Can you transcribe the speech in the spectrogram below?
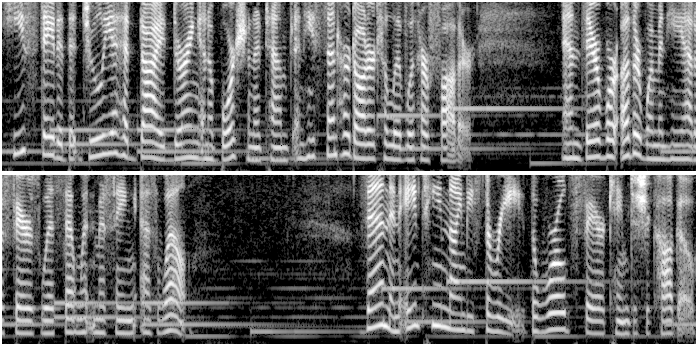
he stated that Julia had died during an abortion attempt and he sent her daughter to live with her father. And there were other women he had affairs with that went missing as well. Then in 1893, the World's Fair came to Chicago.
